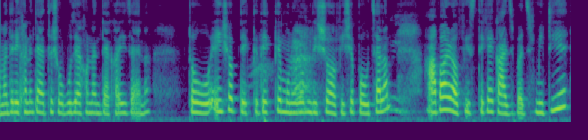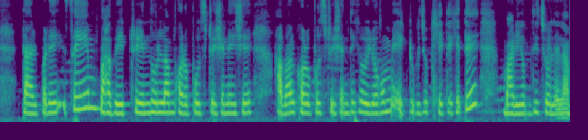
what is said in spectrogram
আমাদের এখানে তো এত সবুজ এখন আর দেখাই যায় না। তো এই সব দেখতে দেখতে মনোরম দৃশ্য অফিসে পৌঁছালাম। আবার অফিস থেকে কাজ বাজ মিটিয়ে তারপরে সেমভাবে ট্রেন ধরলাম খড়গপুর স্টেশনে এসে। আবার খড়গপুর স্টেশন থেকে ওই রকম একটু কিছু খেতে খেতে বাড়ি অবধি চলে এলাম।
